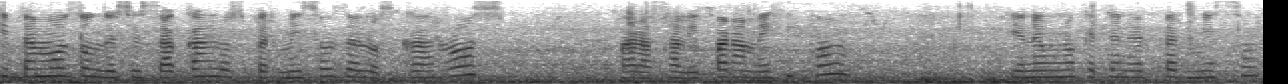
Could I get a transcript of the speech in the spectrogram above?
Estamos donde se sacan los permisos de los carros para salir para México. Tiene uno que tener permiso.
